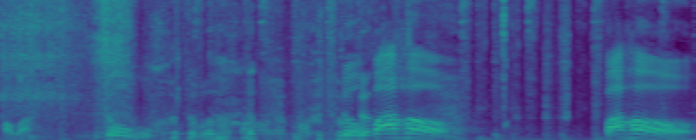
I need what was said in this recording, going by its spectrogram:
好吧？就我怎么了？就八号，八号。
